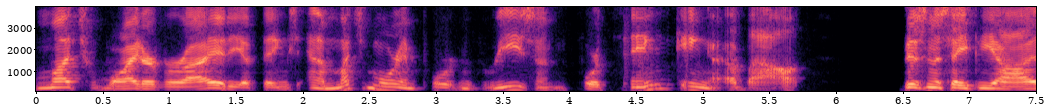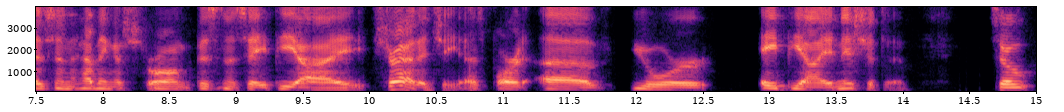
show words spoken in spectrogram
much wider variety of things and a much more important reason for thinking about business APIs and having a strong business API strategy as part of your API initiative. So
